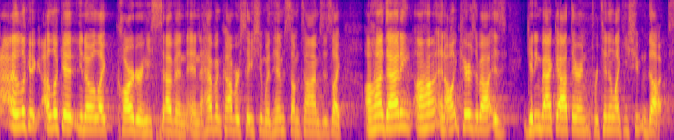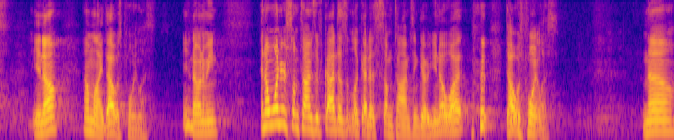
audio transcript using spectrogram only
I look at I look at you know like Carter, he's seven, and having conversation with him sometimes is like, uh huh, daddy, uh huh, and all he cares about is getting back out there and pretending like he's shooting ducks. You know, I'm like that was pointless. You know what I mean? And I wonder sometimes if God doesn't look at us sometimes and go, you know what, that was pointless. No,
